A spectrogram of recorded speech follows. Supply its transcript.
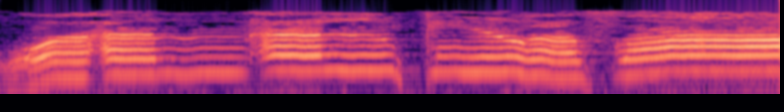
وأن ألق عصاك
